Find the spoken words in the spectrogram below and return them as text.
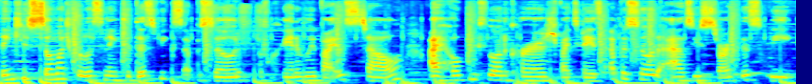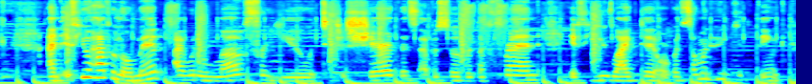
Thank you so much for listening to this week's episode of Creatively by Estelle. I hope you feel encouraged by today's episode as you start this week. And if you have a moment, I would love for you to just share this episode with a friend if you liked it or with someone who you think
